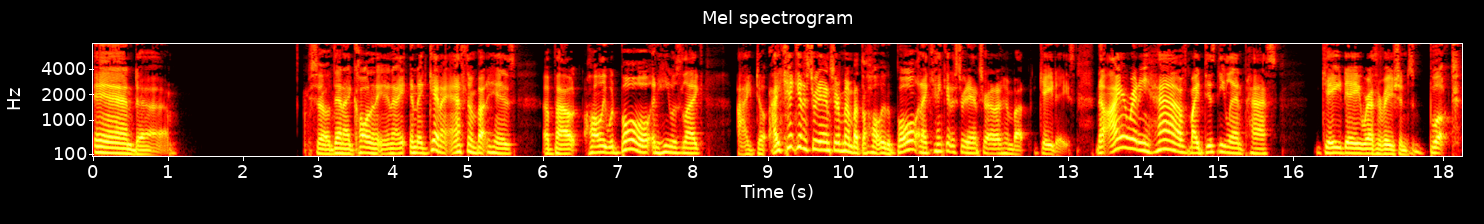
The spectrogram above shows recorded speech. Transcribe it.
and uh, so then I called and I and again I asked him about his about Hollywood Bowl, and he was like, I don't, I can't get a straight answer of him about the Hollywood Bowl, and I can't get a straight answer out of him about gay days. Now I already have my Disneyland Pass gay day reservations booked.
